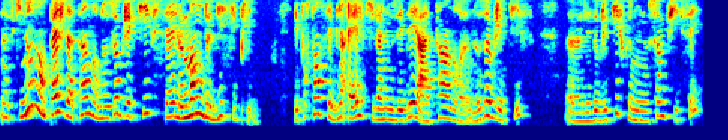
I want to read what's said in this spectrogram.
ce qui nous empêche d'atteindre nos objectifs, c'est le manque de discipline. Et pourtant, c'est bien elle qui va nous aider à atteindre nos objectifs, les objectifs que nous nous sommes fixés.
